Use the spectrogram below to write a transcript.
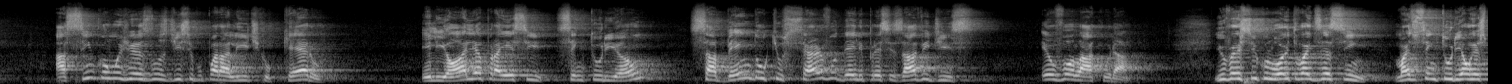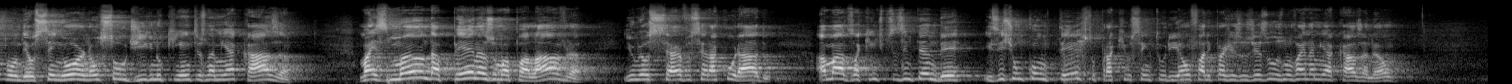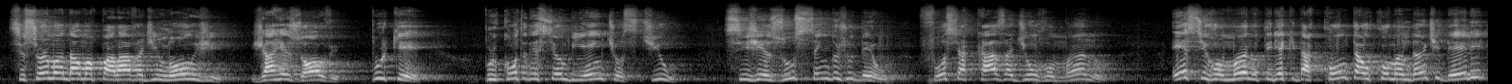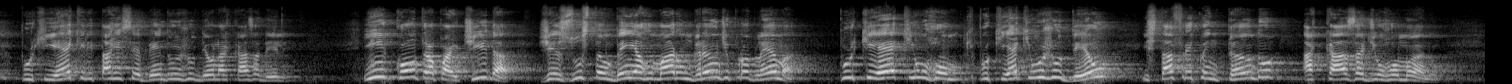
Assim como Jesus disse para o paralítico: Quero, ele olha para esse centurião, sabendo o que o servo dele precisava, e diz: Eu vou lá curar. E o versículo 8 vai dizer assim: Mas o centurião respondeu: Senhor, não sou digno que entres na minha casa, mas manda apenas uma palavra e o meu servo será curado. Amados, aqui a gente precisa entender: existe um contexto para que o centurião fale para Jesus: Jesus, não vai na minha casa, não. Se o senhor mandar uma palavra de longe, já resolve. Por quê? Por conta desse ambiente hostil, se Jesus, sendo judeu, fosse à casa de um romano, esse romano teria que dar conta ao comandante dele, porque é que ele está recebendo um judeu na casa dele. Em contrapartida, Jesus também ia arrumar um grande problema. Por que é que um, por que é que um judeu está frequentando a casa de um romano?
